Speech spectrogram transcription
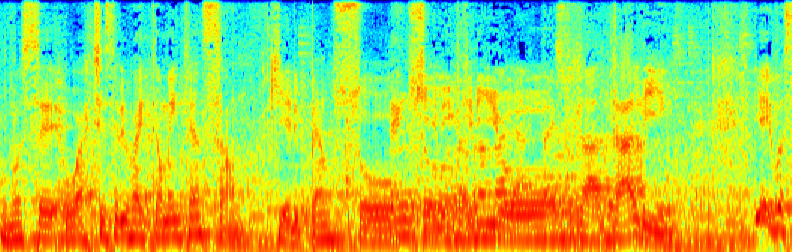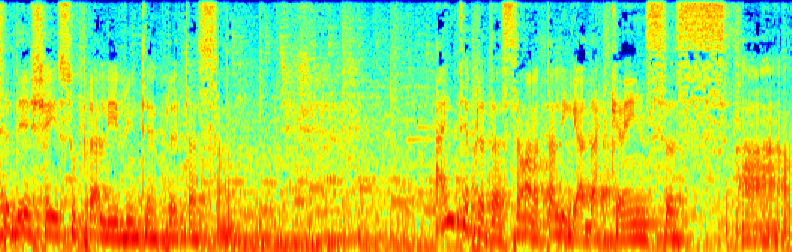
você, o artista ele vai ter uma intenção que ele pensou, pensou que ele tá criou, tá, estudado, tá ali. E aí você deixa isso para livre interpretação. A interpretação ela está ligada a crenças, a,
